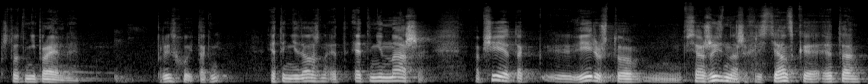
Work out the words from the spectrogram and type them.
что-то неправильное происходит. Так, Это не должно, это, это не наше. Вообще я так э, верю, что вся жизнь наша христианская – это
